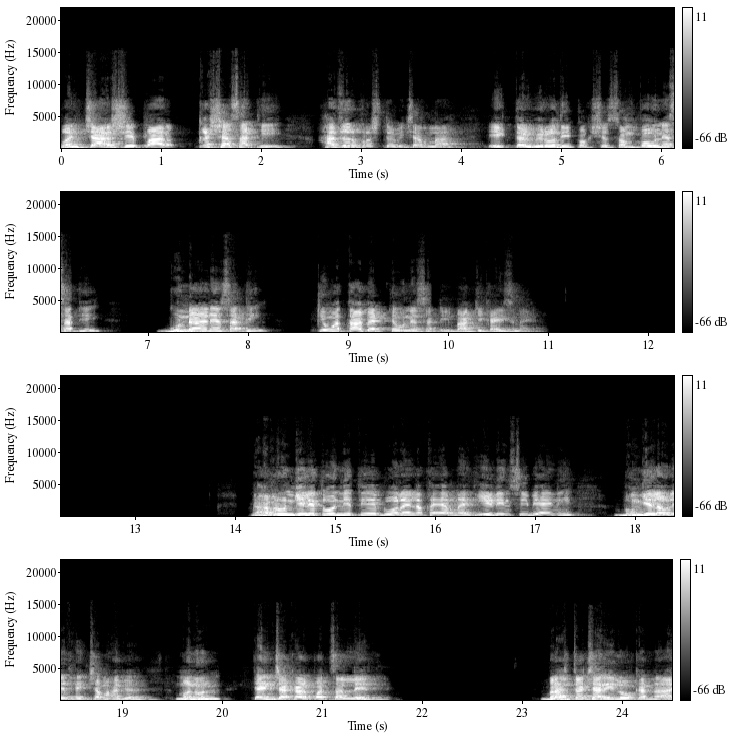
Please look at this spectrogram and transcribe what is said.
पण चारशे पार कशासाठी हा जर प्रश्न विचारला एक तर विरोधी पक्ष संपवण्यासाठी गुंडाळण्यासाठी किंवा ताब्यात ठेवण्यासाठी बाकी काहीच नाही. घाबरून गेले तो नेते बोलायला तयार नाहीत. ईडीन सीबीआयनी भुंगे लावले त्यांच्या माग. म्हणून त्यांच्या कळपात चाललेत. भ्रष्टाचारी लोकांना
